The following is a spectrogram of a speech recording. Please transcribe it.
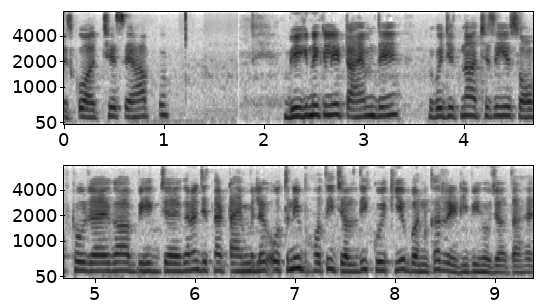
इसको अच्छे से आप भीगने के लिए टाइम दें, क्योंकि जितना अच्छे से ये सॉफ्ट हो जाएगा, भीग जाएगा ना, जितना टाइम मिलेगा, उतनी बहुत ही जल्दी क्विक ये बनकर रेडी भी हो जाता है।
